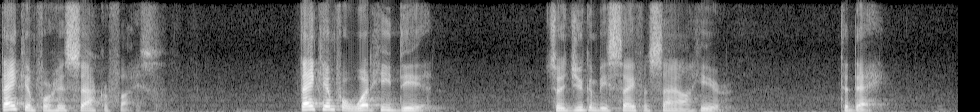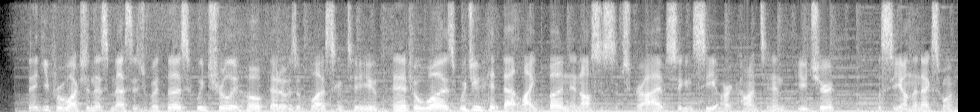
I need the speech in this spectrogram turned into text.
Thank him for his sacrifice. Thank him for what he did so that you can be safe and sound here today. Thank you for watching this message with us. We truly hope that it was a blessing to you. And if it was, would you hit that like button and also subscribe so you can see our content in the future? We'll see you on the next one.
